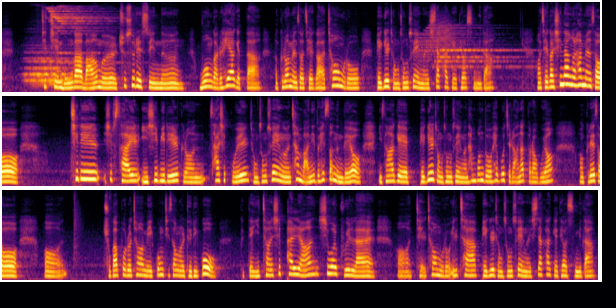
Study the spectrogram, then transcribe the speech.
지친 몸과 마음을 추스릴 수 있는 무언가를 해야겠다. 그러면서 제가 처음으로 100일 정성 수행을 시작하게 되었습니다. 어, 제가 신앙을 하면서 7일, 14일, 21일 그런 49일 정성 수행은 참 많이도 했었는데요. 이상하게 100일 정성 수행은 한 번도 해보지를 않았더라고요. 어, 그래서 어, 주가포를 처음에 입공지성을 드리고 그때 2018년 10월 9일 날 어, 제일 처음으로 1차 100일 정성 수행을 시작하게 되었습니다.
